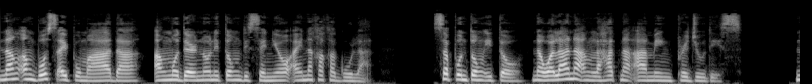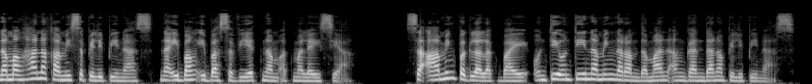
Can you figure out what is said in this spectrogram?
Nang ang boss ay pumaada, ang moderno nitong disenyo ay nakakagulat. Sa puntong ito, nawala na ang lahat ng aming prejudice. Namangha na kami sa Pilipinas na ibang-iba sa Vietnam at Malaysia. Sa aming paglalakbay, unti-unti naming naramdaman ang ganda ng Pilipinas.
